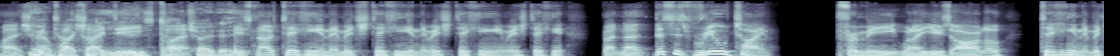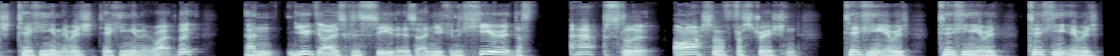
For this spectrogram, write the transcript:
Right, should Yeah, be Touch ID. use Touch? ID? It's now taking an image, taking an image, taking an image, taking it. Right now, this is real time for me when I use Arlo. Taking an image, taking an image, taking an image, right. Look, and you guys can see this, and you can hear it, the absolute arsenal of frustration. Taking image, taking image, taking image,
